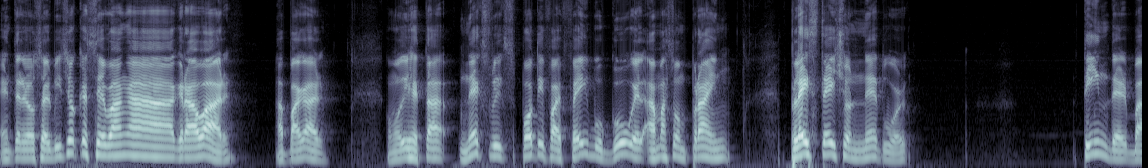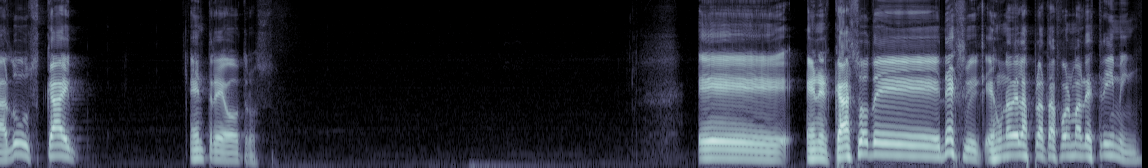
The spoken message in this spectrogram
Entre los servicios que se van a grabar, a pagar, como dije, está Netflix, Spotify, Facebook, Google, Amazon Prime, PlayStation Network, Tinder, Badoo, Skype, entre otros. Eh, en el caso de Netflix, es una de las plataformas de streaming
